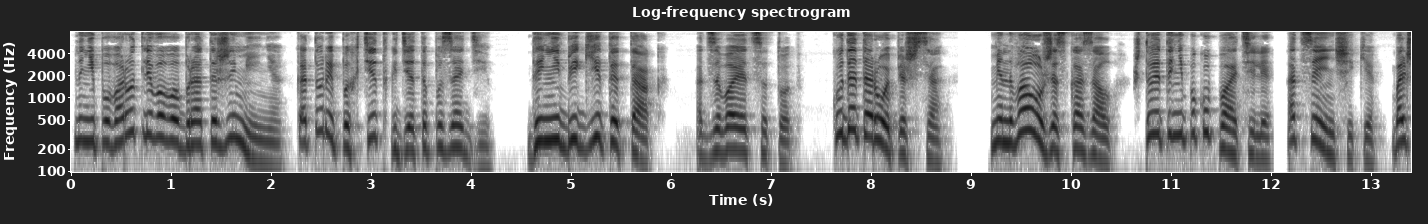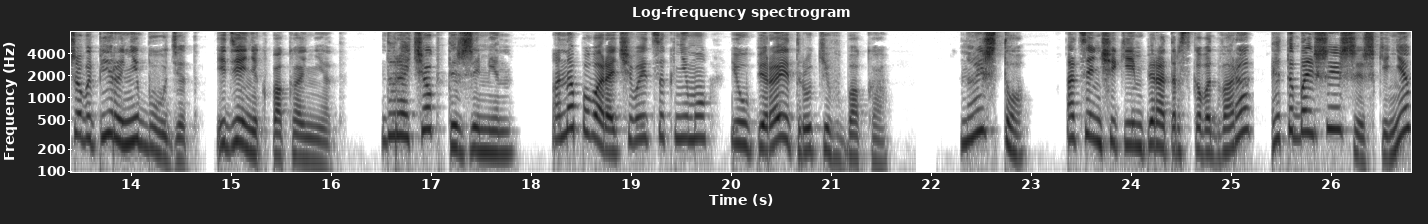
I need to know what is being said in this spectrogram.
на неповоротливого брата Жеминя, который пыхтит где-то позади. «Да не беги ты так!» – отзывается тот. «Куда торопишься?» Минва уже сказал, что это не покупатели, а ценщики. Большого пира не будет, и денег пока нет. «Дурачок ты, Жемин!» Она поворачивается к нему и упирает руки в бока. «Ну и что? Оценщики императорского двора – это большие шишки, не?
